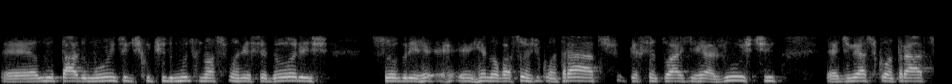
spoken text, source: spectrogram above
é, lutado muito, discutido muito com nossos fornecedores sobre re, renovações de contratos, percentuais de reajuste, é, diversos contratos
